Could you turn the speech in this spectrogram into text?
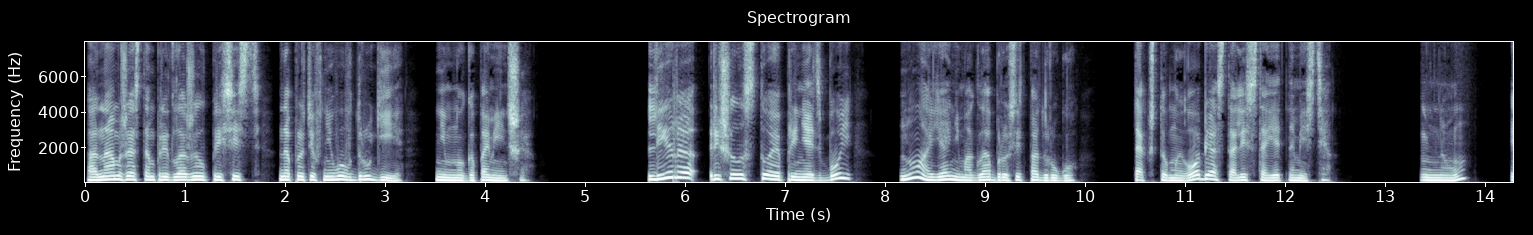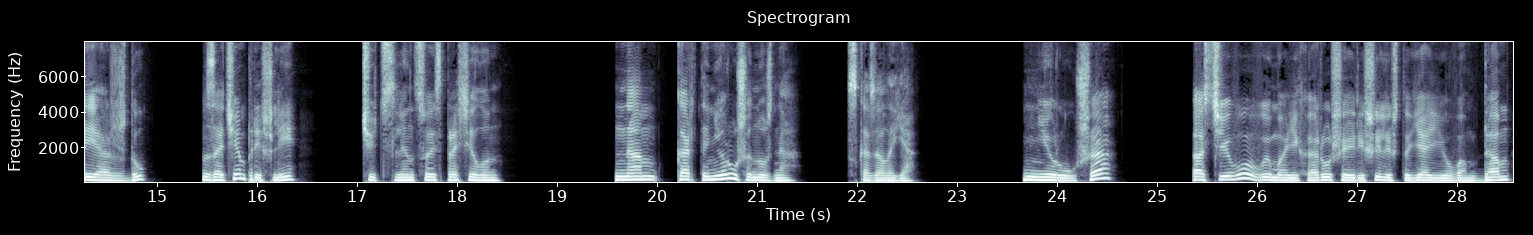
а нам жестом предложил присесть напротив него в другие, немного поменьше. Лира решила стоя принять бой, ну а я не могла бросить подругу. Так что мы обе остались стоять на месте. «Ну, я жду. Зачем пришли?» Чуть с линцой спросил он. «Нам карта Неруша нужна», — сказала я. «Неруша? А с чего вы, мои хорошие, решили, что я ее вам дам?»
